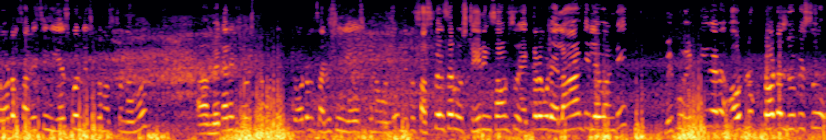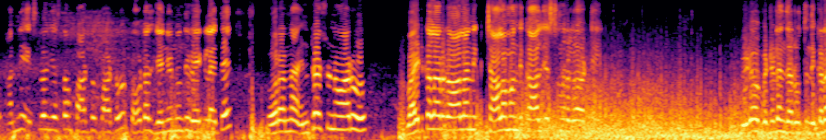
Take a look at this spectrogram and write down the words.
టోటల్ సర్వీసింగ్ చేసుకొని తీసుకొని వస్తున్నాము. మెకానిక్ చూసినామండి టోటల్ సర్వీసింగ్ చేసుకున్నామండి మీకు సస్పెన్సర్ స్టీరింగ్ సౌండ్స్ ఎక్కడ కూడా ఎలాంటి లేవండి. మీకు ఇంటీరియర్ అవుట్లుక్ టోటల్ చూపిస్తూ అన్ని ఎక్స్ప్లెయిన్ చేస్తాం పార్ట్ పాటు పార్ట్ టోటల్ జెన్యున్ ఉంది వెహికల్ అయితే. ఎవరన్నా ఇంట్రెస్ట్ ఉన్నవారు వైట్ కలర్ కావాలని చాలామంది కాల్ చేస్తున్నారు కాబట్టి వీడియో పెట్టడం జరుగుతుంది ఇక్కడ.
